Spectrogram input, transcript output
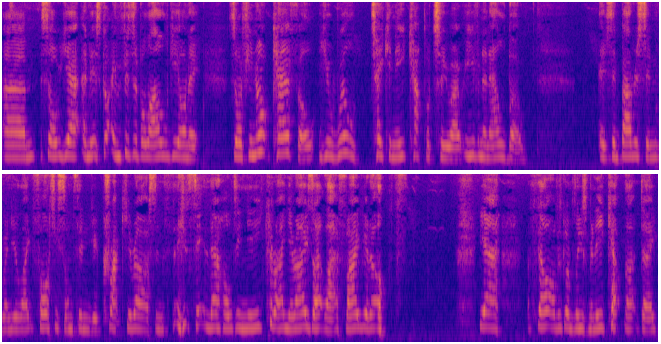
Um, so yeah and it's got invisible algae on it. So if you're not careful you will take a kneecap or two out even an elbow. It's embarrassing when you're like 40 something you crack your ass and sitting there holding your knee crying your eyes out like a five year old yeah I thought I was going to lose my kneecap that day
